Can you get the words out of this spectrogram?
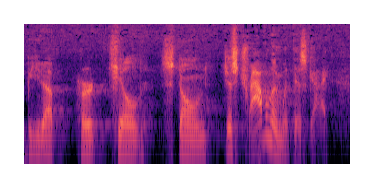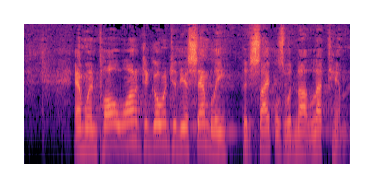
beat up, hurt, killed, stoned, just traveling with this guy. And when Paul wanted to go into the assembly, the disciples would not let him.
